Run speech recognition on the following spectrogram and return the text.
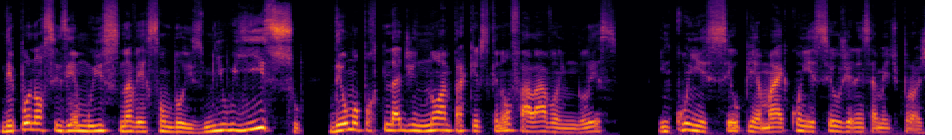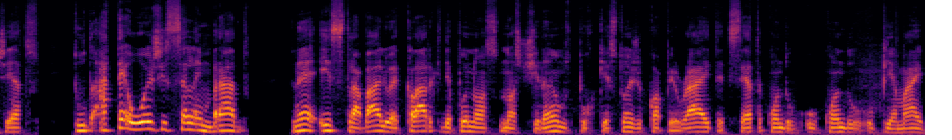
Depois nós fizemos isso na versão 2000 e isso deu uma oportunidade enorme para aqueles que não falavam inglês em conhecer o PMI, conhecer o gerenciamento de projetos, tudo. Até hoje isso é lembrado. Né? Esse trabalho, é claro que depois nós, nós tiramos por questões de copyright, etc., quando, o, quando o PMI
